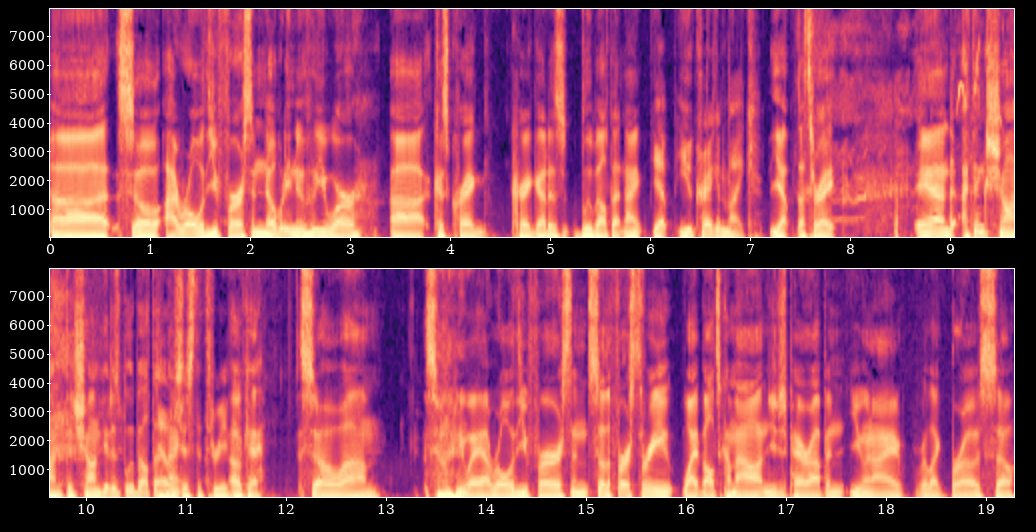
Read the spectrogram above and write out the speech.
uh so I roll with you first and nobody knew who you were. Uh because Craig Craig got his blue belt that night. Yep. You, Craig, and Mike. Yep, that's right. And I think Sean did Sean get his blue belt that No, it night? was just the three of you. Okay. So um so anyway, I roll with you first and so the first three white belts come out and you just pair up and you and I were like bros. So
